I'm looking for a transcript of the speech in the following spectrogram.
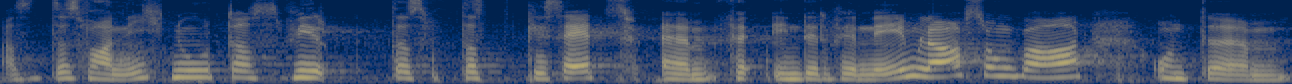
also das war nicht nur, dass wir dass das Gesetz ähm, in der Vernehmlassung war und ähm,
